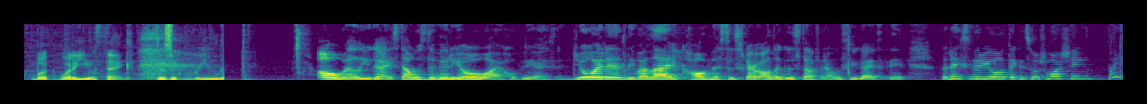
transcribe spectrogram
But what do you think? Does it really? Oh well, you guys, that was the video. I hope you guys enjoyed it. Leave a like, comment, subscribe, all that good stuff, and I will see you guys in the next video. Thank you so much for watching. Bye.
